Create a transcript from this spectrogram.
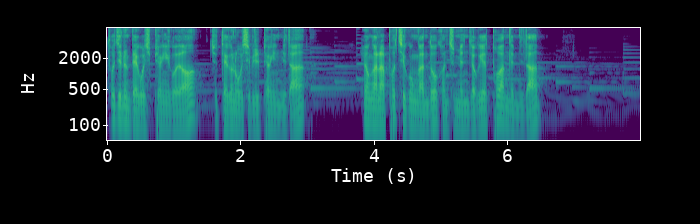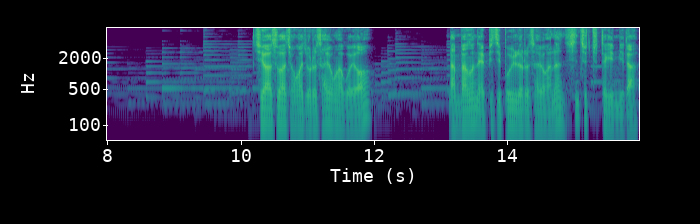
토지는 150평이고요. 주택은 51평입니다. 현관화 포치 공간도 건축 면적에 포함됩니다. 지하수와 정화조를 사용하고요. 난방은 LPG 보일러를 사용하는 신축 주택입니다.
